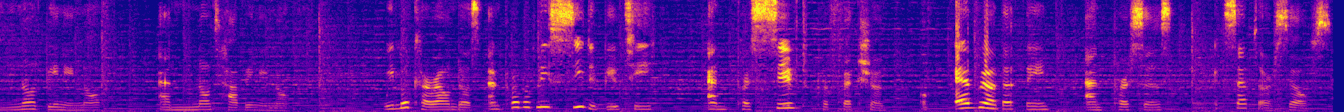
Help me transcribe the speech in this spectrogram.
not being enough and not having enough. We look around us and probably see the beauty and perceived perfection of every other thing and persons except ourselves.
